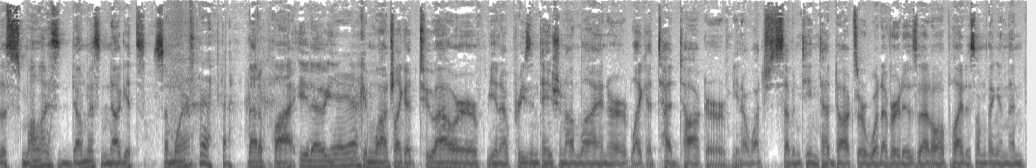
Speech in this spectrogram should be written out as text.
the smallest dumbest nuggets somewhere that apply you know you, Yeah, yeah. you can watch like a two hour you know presentation online or like a ted talk or you know watch 17 ted talks or whatever it is that all apply to something and then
